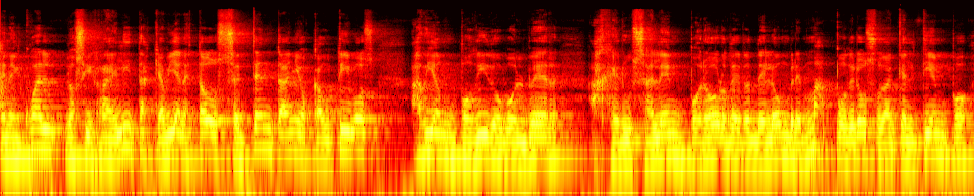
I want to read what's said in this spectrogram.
en el cual los israelitas que habían estado 70 años cautivos habían podido volver a Jerusalén por orden del hombre más poderoso de aquel tiempo,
